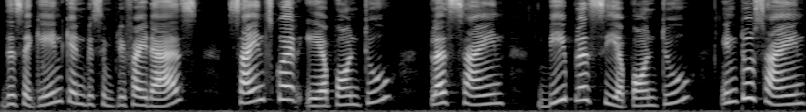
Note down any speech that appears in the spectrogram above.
This again can be simplified as sin square a upon 2 plus sin b plus c upon 2 into sin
